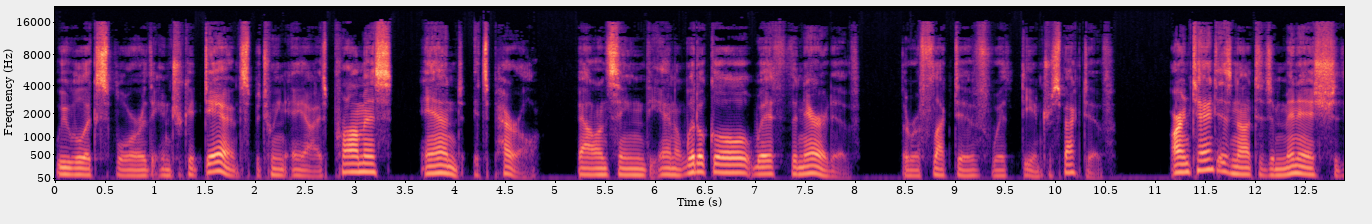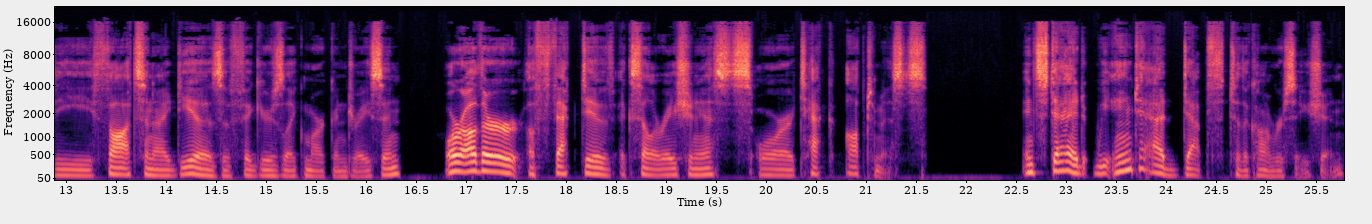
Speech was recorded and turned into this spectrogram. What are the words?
We will explore the intricate dance between AI's promise and its peril, balancing the analytical with the narrative, the reflective with the introspective. Our intent is not to diminish the thoughts and ideas of figures like Marc Andreessen or other effective accelerationists or tech optimists. Instead, we aim to add depth to the conversation,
